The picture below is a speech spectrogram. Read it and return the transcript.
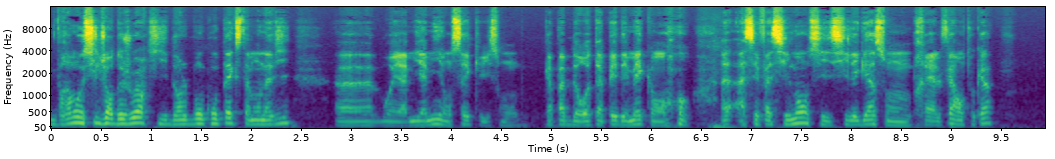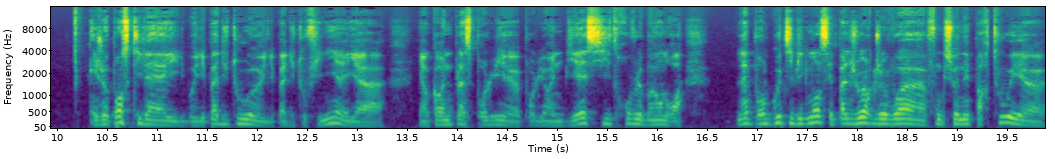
vraiment aussi le genre de joueur qui, dans le bon contexte, à mon avis, euh, à Miami, on sait qu'ils sont capables de retaper des mecs en, assez facilement, si, les gars sont prêts à le faire en tout cas. Et je pense qu'il n'est est pas du tout, il est pas du tout fini. Il y, a, il y a encore une place pour lui, pour lui en NBA s'il trouve le bon endroit. Là, pour le coup, typiquement, c'est pas le joueur que je vois fonctionner partout et euh,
